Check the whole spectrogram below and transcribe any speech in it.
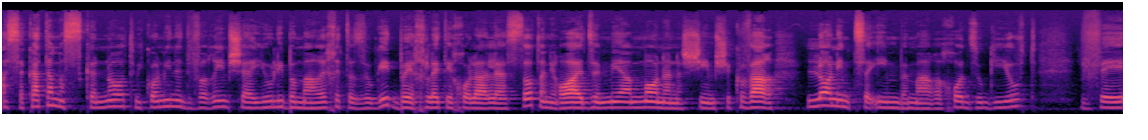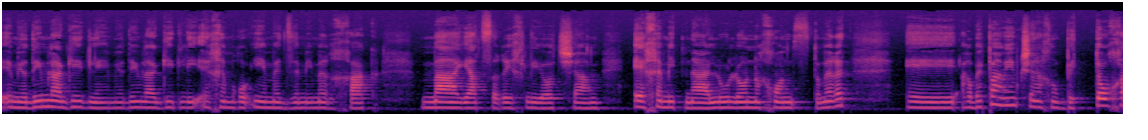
הסקת המסקנות מכל מיני דברים שהיו לי במערכת הזוגית, בהחלט יכולה להיעשות. אני רואה את זה מהמון אנשים שכבר לא נמצאים במערכות זוגיות, והם יודעים להגיד לי, הם יודעים להגיד לי איך הם רואים את זה ממרחק, מה היה צריך להיות שם, איך הם התנהלו לא נכון. זאת אומרת, אה, הרבה פעמים כשאנחנו בתוך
